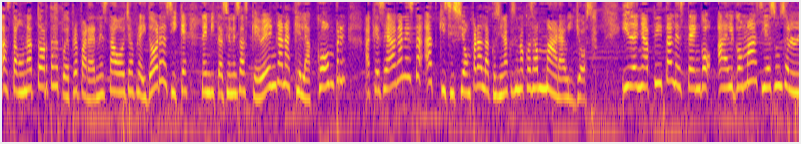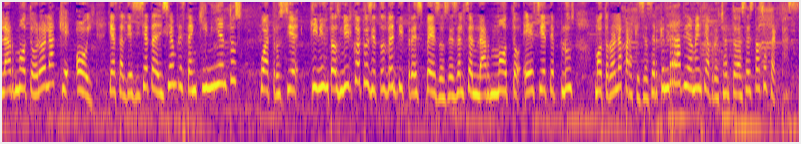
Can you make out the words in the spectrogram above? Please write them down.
hasta una torta se puede preparar en esta olla freidora, así que la invitación es a que vengan, a que la compren, a que se hagan esta adquisición para la cocina, que es una cosa maravillosa. Y de ñapita les tengo algo más, y es un celular Motorola que hoy y hasta el 17 de diciembre está en 500 mil 423 pesos. Es el celular Moto E7 Plus Motorola para que se acerquen rápidamente y aprovechen todas estas ofertas.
